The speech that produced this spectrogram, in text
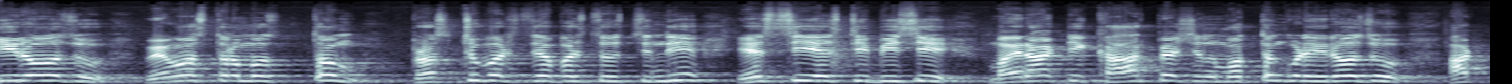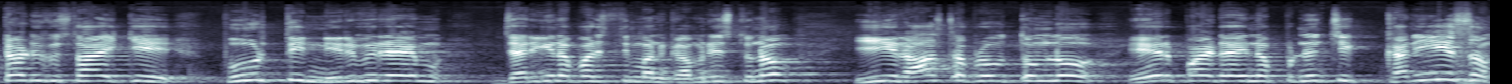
ఈరోజు వ్యవస్థలు మొత్తం భ్రష్టు పరిస్థితి పరిస్థితి వచ్చింది. ఎస్సీ ఎస్టీ బీసీ మైనార్టీ కార్పొరేషన్లు మొత్తం కూడా ఈరోజు అట్టడుగు స్థాయికి పూర్తి నిర్విరయం జరిగిన పరిస్థితి మనం గమనిస్తున్నాం. ఈ రాష్ట్ర ప్రభుత్వంలో ఏర్పాటైనప్పటి నుంచి కనీసం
